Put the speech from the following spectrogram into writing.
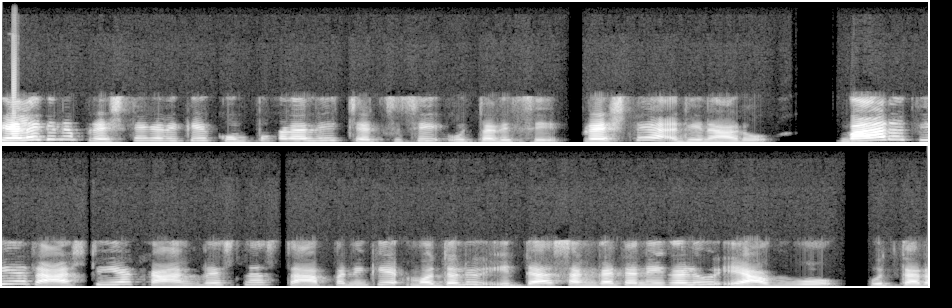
ಕೆಳಗಿನ ಪ್ರಶ್ನೆಗಳಿಗೆ ಗುಂಪುಗಳಲ್ಲಿ ಚರ್ಚಿಸಿ ಉತ್ತರಿಸಿ. ಪ್ರಶ್ನೆ ಹದಿನಾರು. ಭಾರತೀಯ ರಾಷ್ಟ್ರೀಯ ಕಾಂಗ್ರೆಸ್ನ ಸ್ಥಾಪನೆಗೆ ಮೊದಲು ಇದ್ದ ಸಂಘಟನೆಗಳು ಯಾವುವು? ಉತ್ತರ.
